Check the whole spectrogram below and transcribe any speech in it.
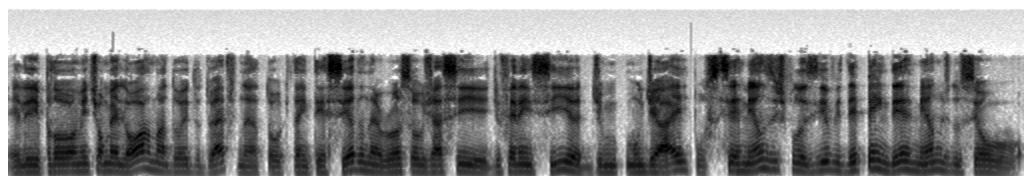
Ele provavelmente é o melhor armador do draft, né? À que está em terceiro, né? Russell já se diferencia de mundiais por ser menos explosivo e depender menos do seu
